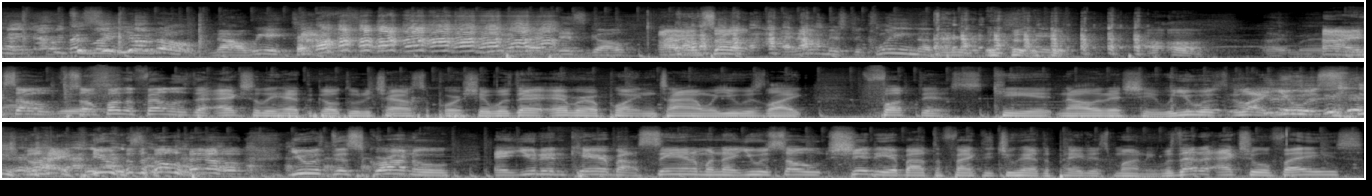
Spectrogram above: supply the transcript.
It ain't never too late. No, we ain't taking this. We ain't letting this go. All right, so And I'm Mr. Clean up here. Uh-uh. Uh-uh. all right, so so for the fellas that actually had to go through the child support shit, was there ever a point in time where you was like, "Fuck this kid" and all of that shit? Where you was like, you was like, you was a little, you was disgruntled and you didn't care about seeing him or nothing. You was so shitty about the fact that you had to pay this money. Was that an actual phase?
